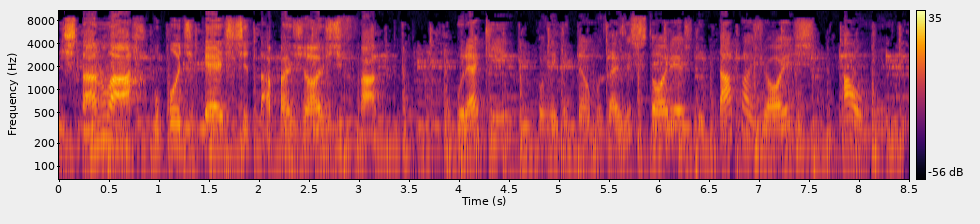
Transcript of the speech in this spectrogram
Está no ar o podcast Tapajós de Fato. Por aqui, conectamos as histórias do Tapajós ao mundo.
